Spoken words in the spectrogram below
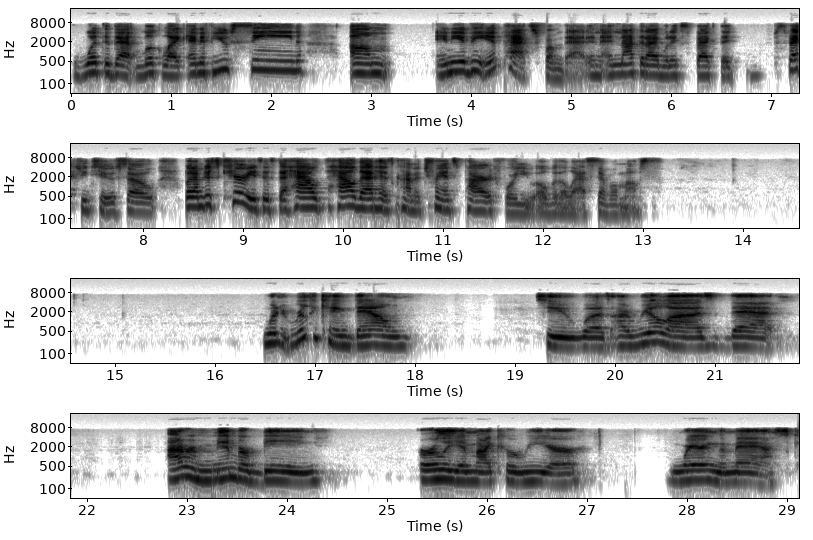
What did that look like? And if you've seen um, any of the impacts from that, and, and not that I would expect that expect you to. So, but I'm just curious as to how how that has kind of transpired for you over the last several months. When it really came down to was I realized that I remember being early in my career wearing the mask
